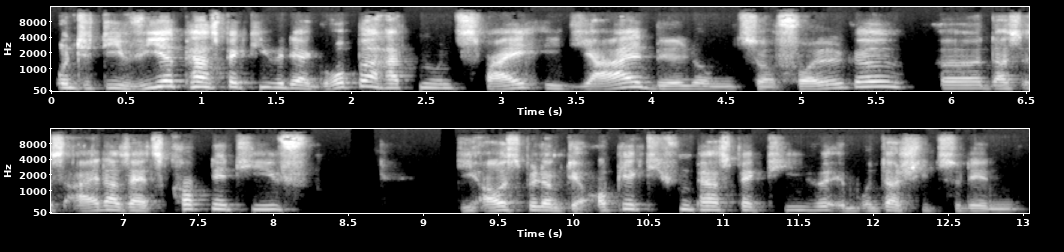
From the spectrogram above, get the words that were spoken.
Und die Wir-Perspektive der Gruppe hat nun zwei Idealbildungen zur Folge. Äh, das ist einerseits kognitiv die Ausbildung der objektiven Perspektive im Unterschied zu den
